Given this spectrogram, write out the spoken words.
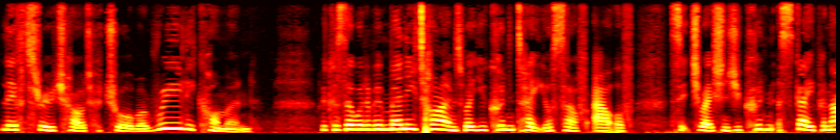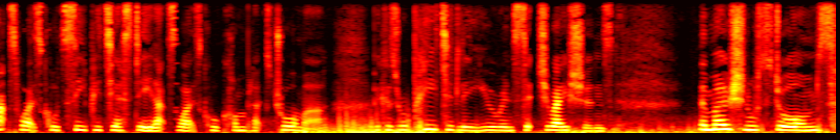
lived through childhood trauma, really common because there would have been many times where you couldn't take yourself out of situations, you couldn't escape, and that's why it's called CPTSD, that's why it's called complex trauma, because repeatedly you were in situations, emotional storms,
